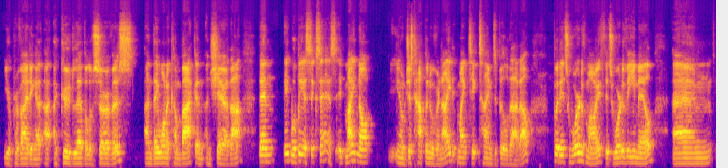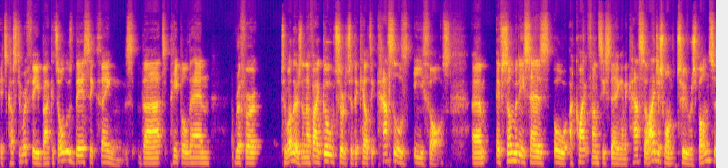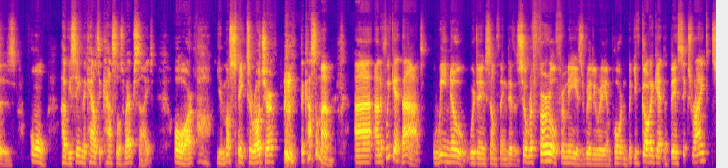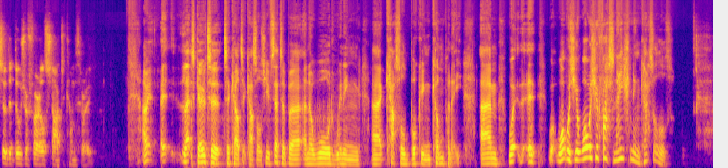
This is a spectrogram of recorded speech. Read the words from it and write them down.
you're providing a, a good level of service and they want to come back and, and share that, then it will be a success. It might not, you know, just happen overnight. It might take time to build that up, but it's word of mouth, it's word of email um, it's customer feedback, it's all those basic things that people then refer to others. And if I go sort of to the Celtic Castles ethos, um, if somebody says, "Oh, I quite fancy staying in a castle," I just want two responses. Oh, have you seen the Celtic Castles website? Or oh, you must speak to Roger, the castle man. Uh, and if we get that, we know we're doing something different. So referral for me is really, really important. But you've got to get the basics right so that those referrals start to come through. I mean, uh, let's go to, to Celtic Castles. You've set up a, an award-winning uh, castle booking company. Um, what, uh, what, was your what was your fascination in castles?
